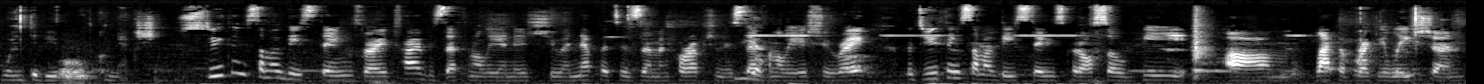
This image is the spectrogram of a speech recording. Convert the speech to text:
went to people with connections. Do you think some of these things, right? Tribe is definitely an issue, and nepotism and corruption is Yeah. definitely an issue, right? But do you think some of these things could also be um, lack of regulation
